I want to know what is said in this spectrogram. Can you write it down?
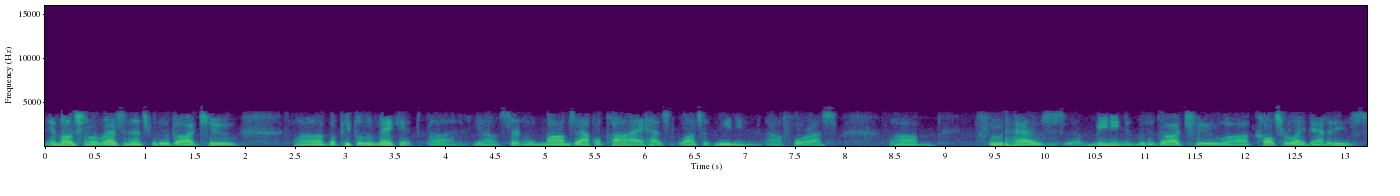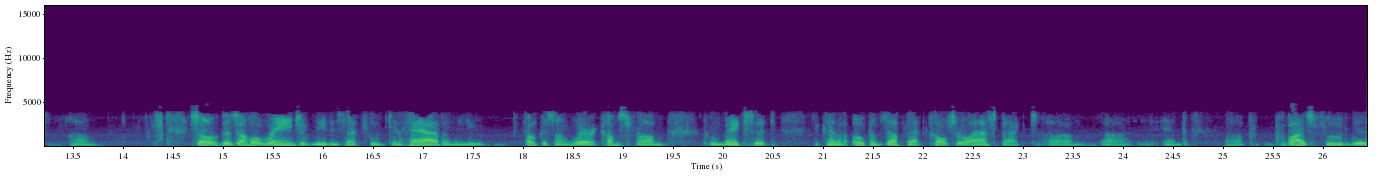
emotional resonance with regard to uh, the people who make it. Uh, you know, certainly mom's apple pie has lots of meaning uh, for us. Um, food has meaning with regard to uh, cultural identities. Um, so there's a whole range of meanings that food can have, and you focus on where it comes from, who makes it, it kind of opens up that cultural aspect um, uh, and uh, provides food with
